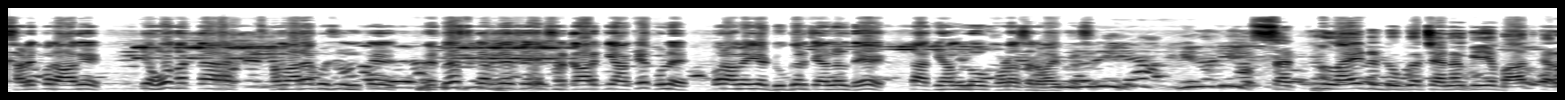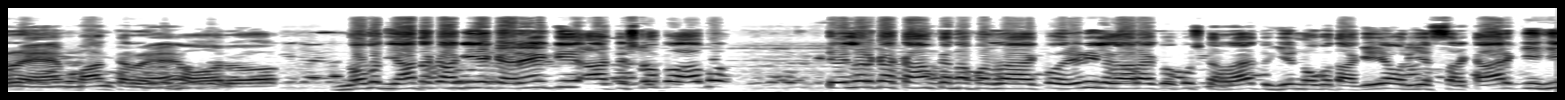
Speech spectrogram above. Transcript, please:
सड़क पर आगे ये हो सकता है। हमारा कुछ उनके रिक्वेस्ट करने से सरकार की आँखें खुले और हमें ये डुगर चैनल दें, ताकि हम लोग थोड़ा सर्वाइव कर सकें। तो सेटेलाइट डुगर चैनल की ये बात कर रहे हैं, मांग कर रहे हैं और नौबत यहाँ तक आ गई है, कह रहे हैं कि आर्टिस्टों को अब टेलर का काम करना पड़ रहा है, कोई रेडी लगा रहा है, कोई कुछ कर रहा है तो ये नौबत आ गई है और ये सरकार की ही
